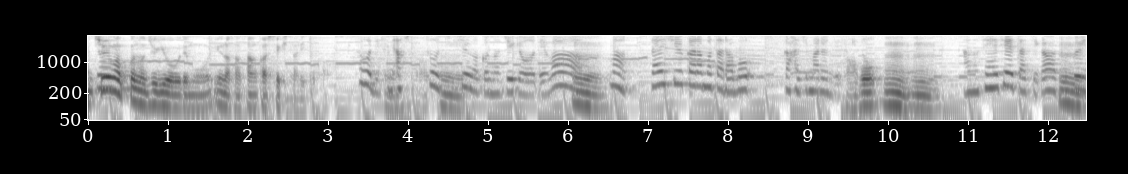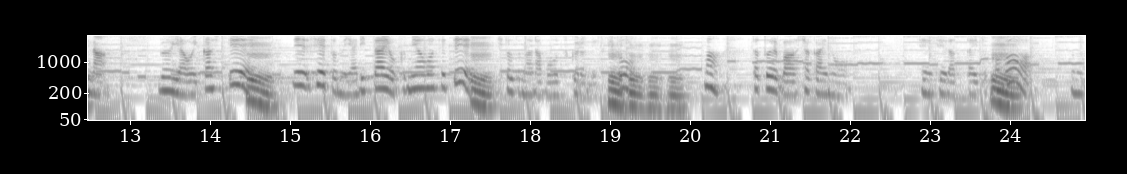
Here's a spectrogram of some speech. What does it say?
ん中学の授業でもゆうなさん参加してきたりとかそうですね。あ、そう、うん。中学の授業では、うん。まあ来週からまたラボが始まるんですけラど、ボ？うんあの先生たちが得意な分野を生かして、うん。うんで生徒のやりたいを組み合わせて、うん。一つのラボを作るんですけど、うんうんうんまあ例えば社会の先生だったりとかは、その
